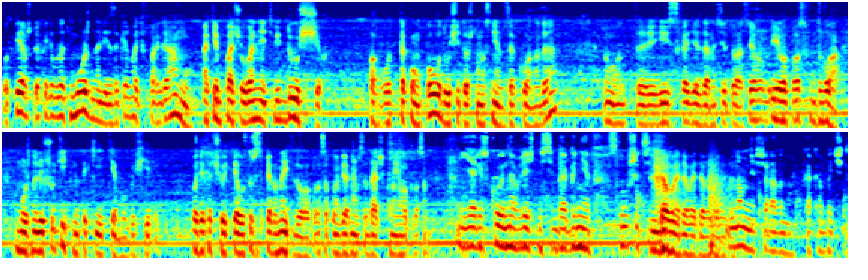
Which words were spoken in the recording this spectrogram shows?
Вот первое, что я хотел сказать, можно ли закрывать в программу, а тем паче увольнять ведущих по вот такому поводу, учитывая, что у нас нет закона, да, вот, э, исходя из данной ситуации. И вопрос два. Можно ли шутить на такие темы в эфире? Вот я хочу тебя услышать сперва на эти два вопроса, потом вернемся дальше к моим вопросам. Я рискую навлечь на себя гнев слушателей. Давай, давай, давай, давай. Но мне все равно, как обычно.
